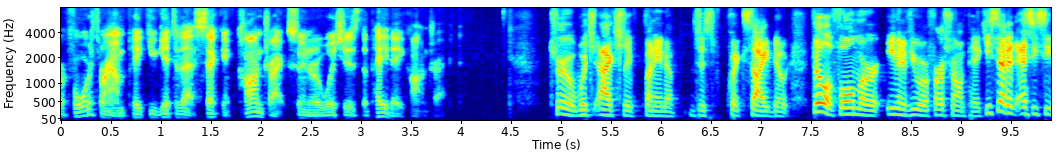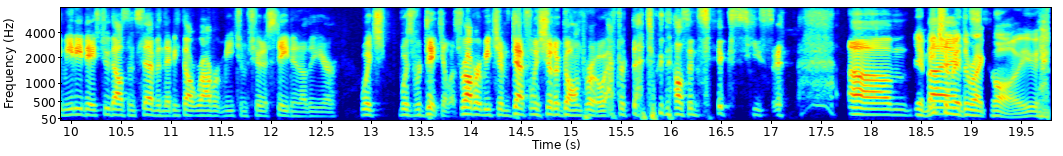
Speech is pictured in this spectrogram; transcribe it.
or fourth round pick, you get to that second contract sooner, which is the payday contract. True, which actually, funny enough, just quick side note Phillip Fulmer, even if you were a first round pick, he said at SEC Media Days 2007 that he thought Robert Meacham should have stayed another year, which was ridiculous. Robert Meacham definitely should have gone pro after that 2006 season. Um, Yeah, Mitchell made the right call. He-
